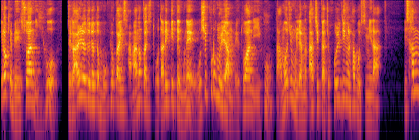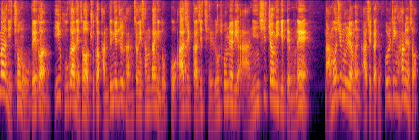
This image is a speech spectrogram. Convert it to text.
이렇게 매수한 이후 제가 알려드렸던 목표가인 4만원까지 도달했기 때문에 50% 물량 매도한 이후 나머지 물량은 아직까지 홀딩을 하고 있습니다. 이 32,500원 이 구간에서 주가 반등해 줄 가능성이 상당히 높고 아직까지 재료 소멸이 아닌 시점이기 때문에 나머지 물량은 아직까지 홀딩하면서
